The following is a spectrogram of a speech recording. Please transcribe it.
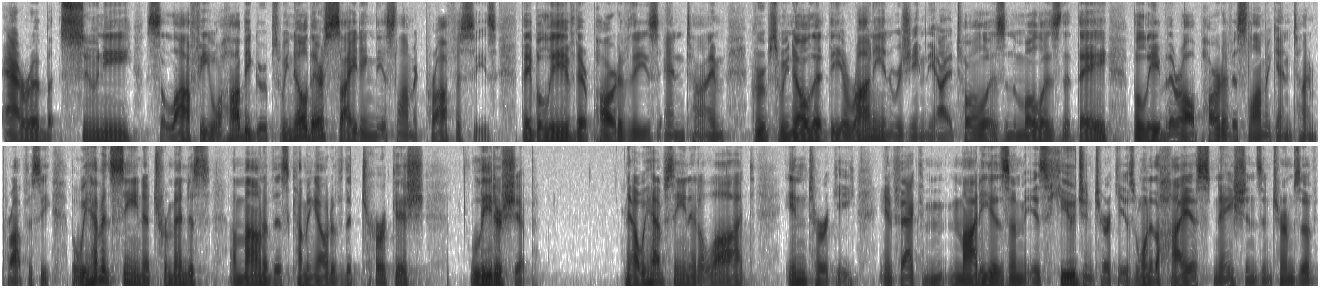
Arab, Sunni, Salafi, Wahhabi groups, we know they're citing the Islamic prophecies. They believe they're part of these end time groups. We know that the Iranian regime, the Ayatollahs and the mullahs, that they believe they're all part of Islamic end time prophecy. But we haven't seen a tremendous amount of this coming out of the Turkish leadership. Now, we have seen it a lot in Turkey. In fact, Mahdiism is huge in Turkey. It's one of the highest nations in terms of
